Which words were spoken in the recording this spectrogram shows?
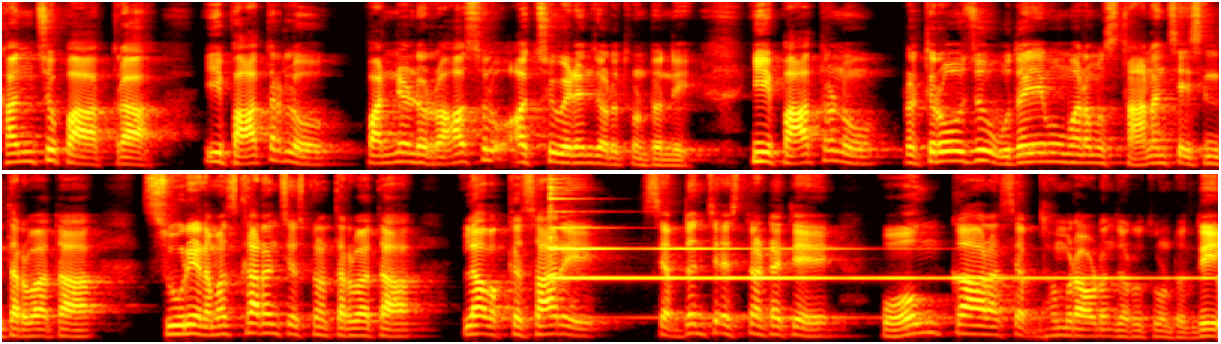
కంచు పాత్ర. ఈ పాత్రలో పన్నెండు రాసులు అచ్చు వేయడం జరుగుతుంటుంది. ఈ పాత్రను ప్రతిరోజు ఉదయం మనము స్నానం చేసిన తర్వాత సూర్య నమస్కారం చేసుకున్న తర్వాత ఇలా ఒక్కసారి శబ్దం చేసినట్టయితే ఓంకార శబ్దం రావడం జరుగుతుంటుంది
